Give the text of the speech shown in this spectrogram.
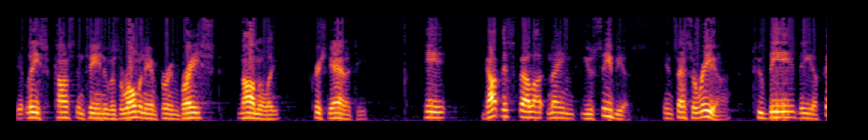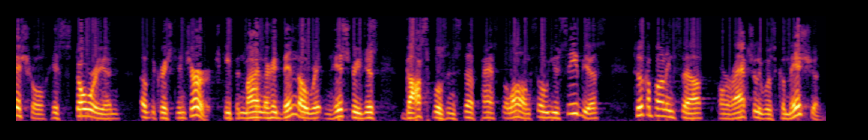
at least Constantine, who was the Roman emperor, embraced nominally Christianity, he got this fellow named Eusebius in Caesarea to be the official historian of the Christian church. Keep in mind there had been no written history, just gospels and stuff passed along. So Eusebius took upon himself, or actually was commissioned,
